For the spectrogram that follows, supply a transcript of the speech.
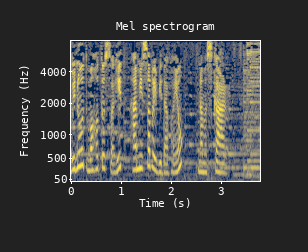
विनोद महतो सहित हामी सबै विदा भयौं। नमस्कार।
